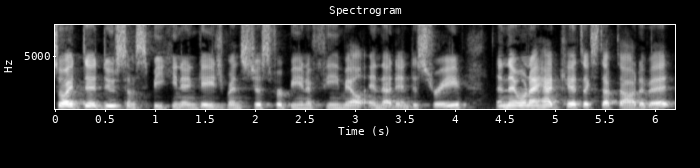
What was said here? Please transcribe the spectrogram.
So I did do some speaking engagements just for being a female in that industry. And then when I had kids, I stepped out of it.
